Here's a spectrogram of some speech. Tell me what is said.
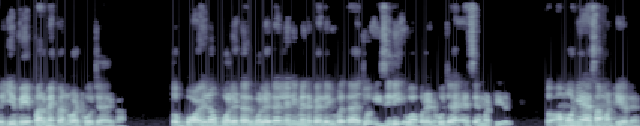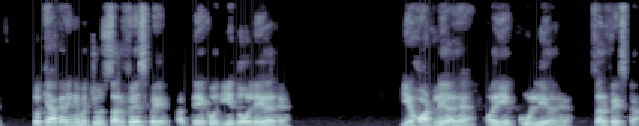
तो ये वेपर में कन्वर्ट हो जाएगा। तो बॉयल ऑफ़ वॉलेटाइल वॉलेटाइल यानी मैंने पहले भी बताया जो इजीली इवापोरेट हो जाए ऐसे मटेरियल तो अमोनिया ऐसा मटेरियल है। तो क्या करेंगे बच्चों? सरफेस पे, अब देखो ये दो लेयर है। ये हॉट लेयर है और ये कूल लेयर है सरफेस का।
